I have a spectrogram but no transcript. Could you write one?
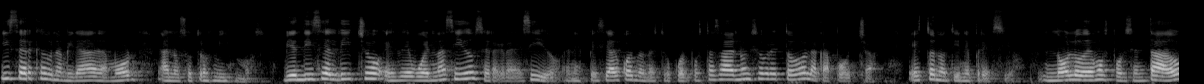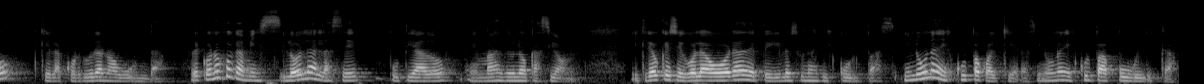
y cerca de una mirada de amor a nosotros mismos. Bien dice el dicho, es de buen nacido ser agradecido, en especial cuando nuestro cuerpo está sano y sobre todo la capocha. Esto no tiene precio. No lo demos por sentado que la cordura no abunda. Reconozco que a mis lolas las he puteado en más de una ocasión y creo que llegó la hora de pedirles unas disculpas. Y no una disculpa cualquiera, sino una disculpa pública.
